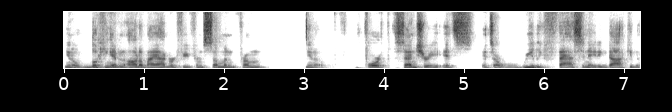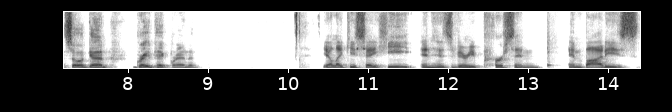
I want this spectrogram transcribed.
you know, looking at an autobiography from someone from, you know, fourth century. It's it's a really fascinating document. So again, great pick, Brandon. Yeah, like you say, he in his very person embodies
